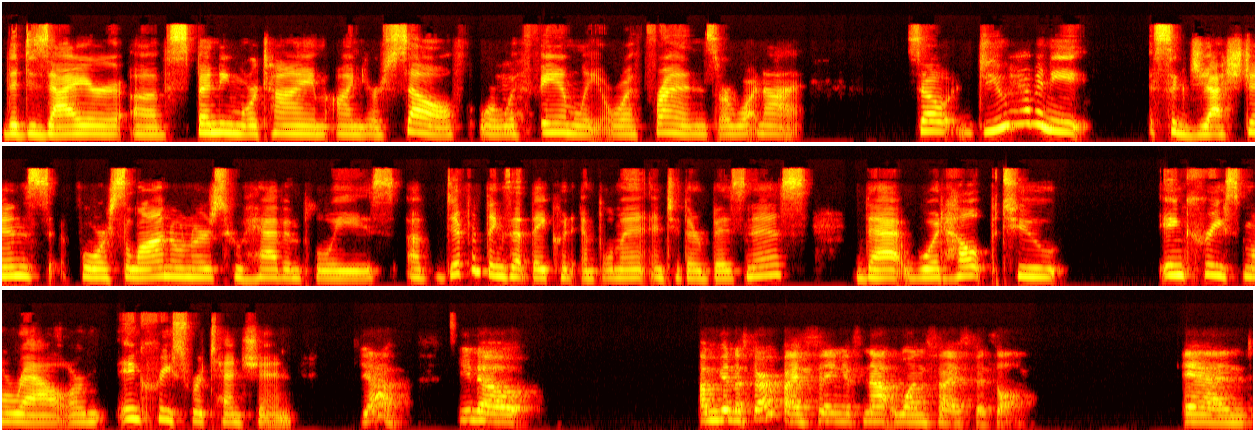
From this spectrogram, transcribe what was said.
the desire of spending more time on yourself or with family or with friends or whatnot. So, do you have any suggestions for salon owners who have employees of different things that they could implement into their business that would help to increase morale or increase retention? Yeah. You know, I'm going to start by saying it's not one size fits all. And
